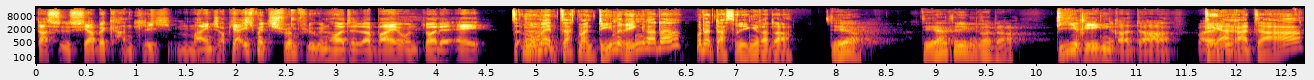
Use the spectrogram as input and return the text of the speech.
Das ist ja bekanntlich mein Job. Ja, ich mit Schwimmflügeln heute dabei und Leute, ey. Moment, ähm, sagt man den Regenradar oder das Regenradar? Der. Der Regenradar. Die Regenradar. Der Radar?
